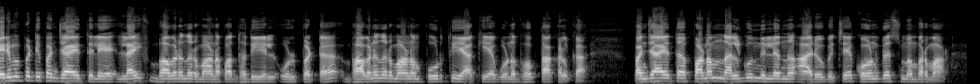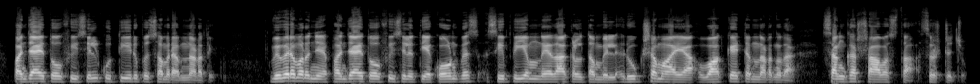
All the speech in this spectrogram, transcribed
എരുമപ്പെട്ടി പഞ്ചായത്തിലെ ലൈഫ് ഭവന നിർമ്മാണ പദ്ധതിയിൽ ഉൾപ്പെട്ട് ഭവന നിർമ്മാണം പൂർത്തിയാക്കിയ ഗുണഭോക്താക്കൾക്ക് പഞ്ചായത്ത് പണം നൽകുന്നില്ലെന്ന് ആരോപിച്ച് കോൺഗ്രസ് മെമ്പർമാർ പഞ്ചായത്ത് ഓഫീസിൽ കുത്തിയിരുപ്പ് സമരം നടത്തി. വിവരമറിഞ്ഞ് പഞ്ചായത്ത് ഓഫീസിലെത്തിയ കോൺഗ്രസ് സി നേതാക്കൾ തമ്മിൽ രൂക്ഷമായ വാക്കേറ്റം നടന്നത് സംഘർഷാവസ്ഥ സൃഷ്ടിച്ചു.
